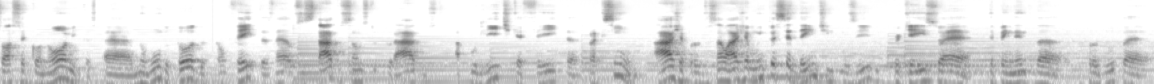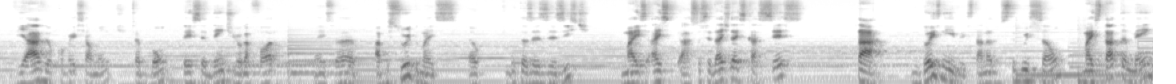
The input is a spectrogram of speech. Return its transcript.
socioeconômicas uh, no mundo todo estão feitas, né? os estados são estruturados, a política é feita para que sim, haja produção, haja muito excedente, inclusive, porque isso é, dependendo da, do produto, é viável comercialmente. Isso é bom ter excedente e jogar fora. Né? Isso é absurdo, mas é o que muitas vezes existe. Mas a, a sociedade da escassez está em dois níveis, está na distribuição, mas está também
